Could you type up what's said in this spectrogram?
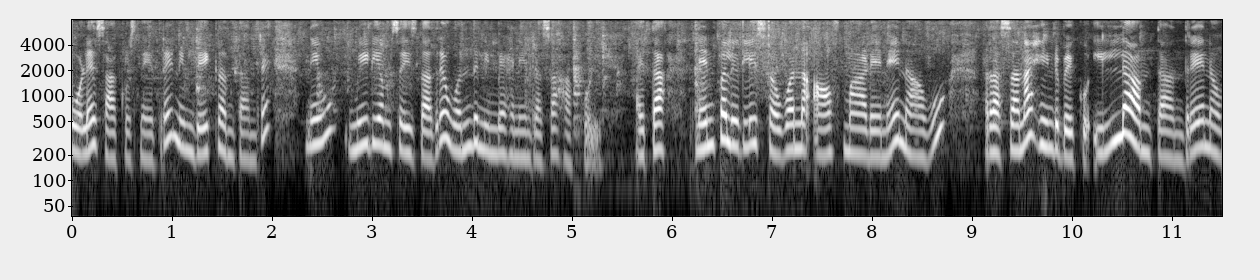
ಹೋಳೆ ಸಾಕು ಸ್ನೇಹಿತರೆ. ನಿಮ್ಗೆ ಬೇಕಂತ ಅಂದರೆ ನೀವು ಮೀಡಿಯಮ್ ಸೈಜ್ದಾದರೆ ಒಂದು ನಿಂಬೆಹಣ್ಣಿನ ರಸ ಹಾಕ್ಕೊಳ್ಳಿ. ಆಯಿತಾ? ನೆನಪಲ್ಲಿರಲಿ ಸ್ಟವನ್ನು ಆಫ್ ಮಾಡೇ ನಾವು ರಸನ ಹಿಂಡಬೇಕು. ಇಲ್ಲ ಅಂತ ಅಂದರೆ ನಾವು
